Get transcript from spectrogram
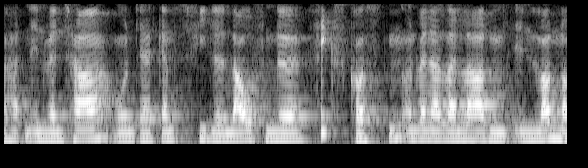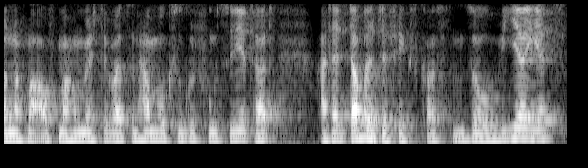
hat ein Inventar und er hat ganz viele laufende Fixkosten. Und wenn er seinen Laden in London nochmal aufmachen möchte, weil es in Hamburg so gut funktioniert hat, hat er doppelte Fixkosten. So, wir jetzt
